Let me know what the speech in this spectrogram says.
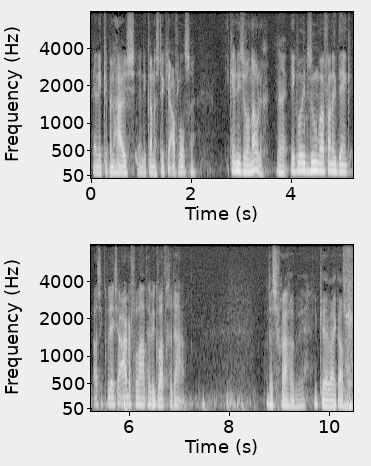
En ik heb een huis en ik kan een stukje aflossen. Ik heb niet zoveel nodig. Nee. Ik wil iets doen waarvan ik denk, als ik deze aarde verlaat, heb ik wat gedaan. Dat is je vraag ook weer. Ik uh, wijk af.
